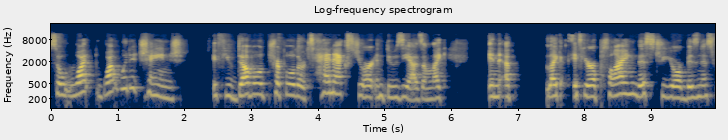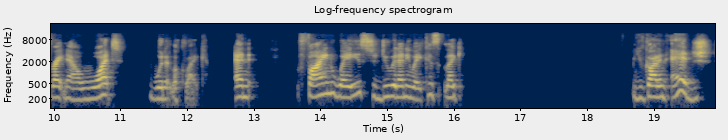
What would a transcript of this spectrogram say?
So, what, what would it change if you doubled, tripled, or 10x your enthusiasm, like in a like if you're applying this to your business right now, what would it look like? And find ways to do it anyway. Cause like you've got an edge.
